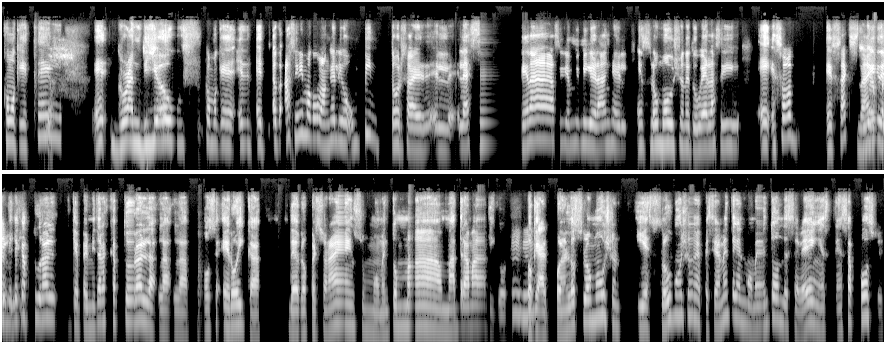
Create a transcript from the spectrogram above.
Como que este es grandiose, como que así mismo como Ángel dijo, un pintor, o el, la escena así bien Miguel Ángel en slow motion de tu ver así, eh, eso es Zack Snyder. que permite capturar, que permite capturar la, la, la pose heroica de los personajes en sus momentos más, más dramáticos, porque al ponerlo slow motion, y slow motion especialmente en el momento donde se ven en, en esas poses,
